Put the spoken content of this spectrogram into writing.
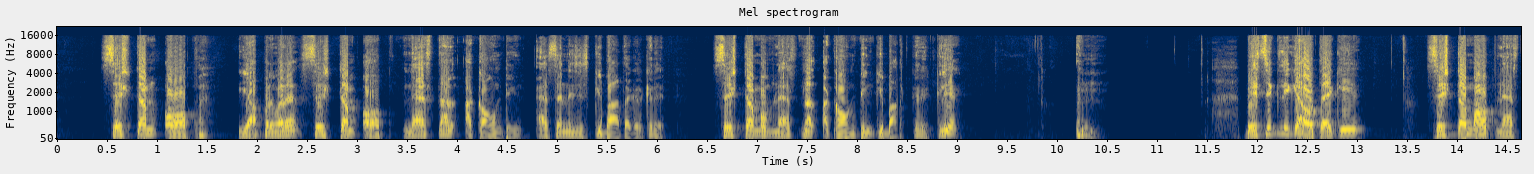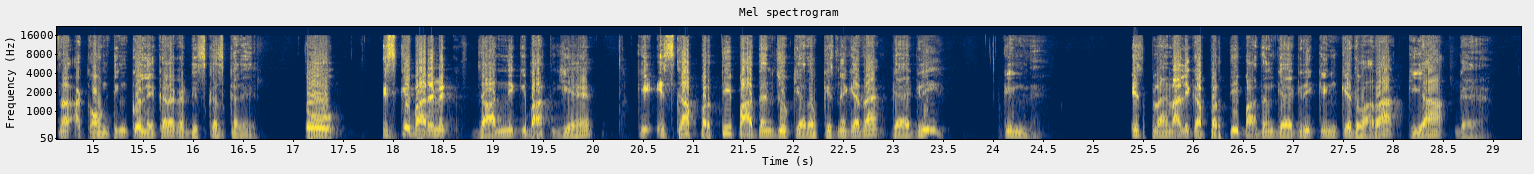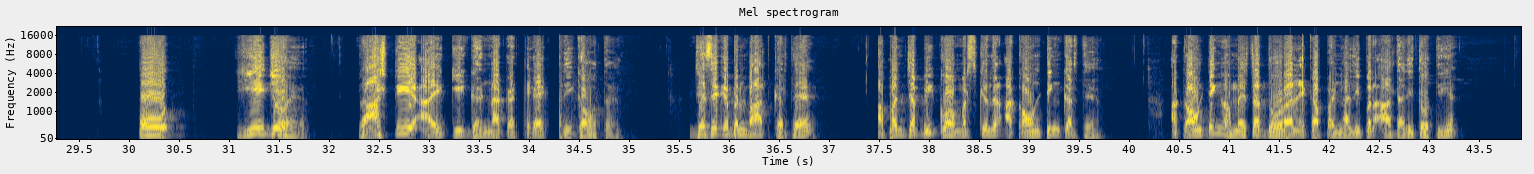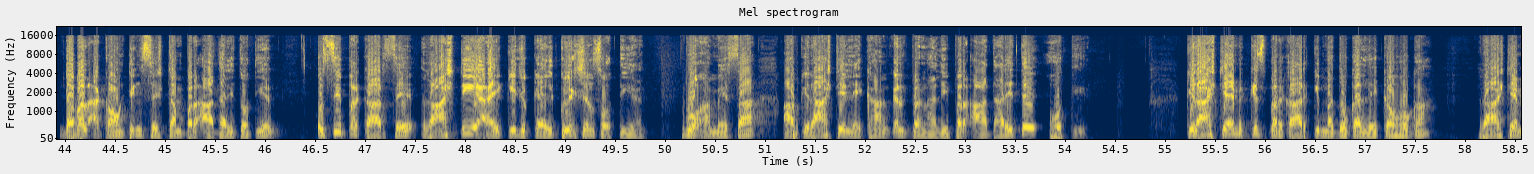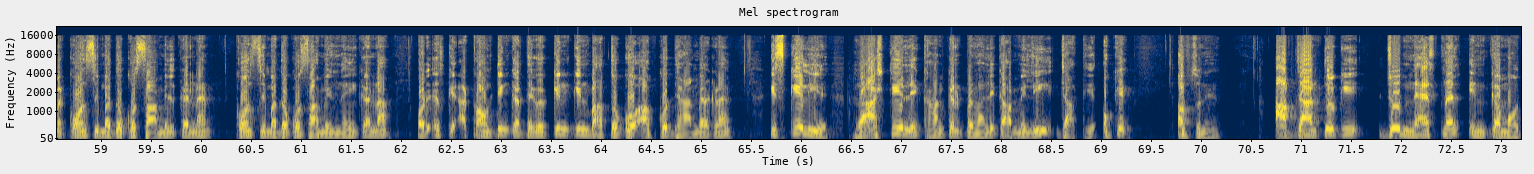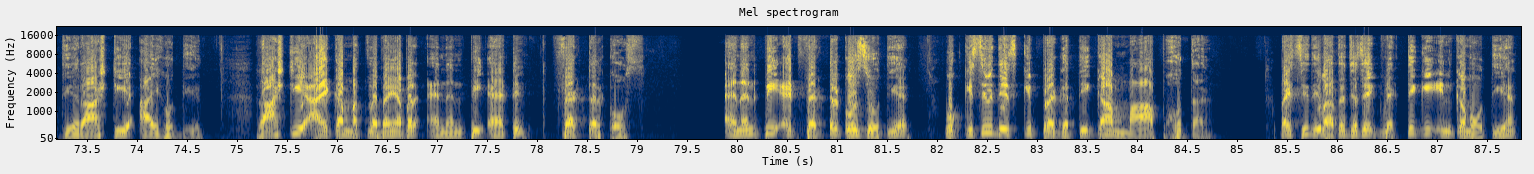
सिस्टम ऑफ़ या सिस्टम ऑफ़ नेशनल अकाउंटिंग ऐसे ए जिसकी बात अगर करें। सिस्टम ऑफ़ नेशनल अकाउंटिंग की बात करें, क्लियर? बेसिकली क्या होता है कि सिस्टम ऑफ़ नेशनल अकाउंटिंग को लेकर अगर डिस्कस करें तो इसके बारे में जानने की बात यह है कि इसका प्रतिपादन जो किया था किसने किया था? गैगरी किंग ने। इस प्रणाली का प्रतिपादन गैगरी किंग के द्वारा किया गया और ये जो है, राष्ट्रीय आय की गणना करने का एक तरीका होता है। जैसे कि अपन बात करते हैं, अपन जब भी कॉमर्स के अंदर अकाउंटिंग करते हैं अकाउंटिंग हमेशा दोहरा लेखा प्रणाली पर आधारित होती है डबल अकाउंटिंग सिस्टम पर आधारित होती है। उसी प्रकार से राष्ट्रीय आय की जो कैलकुलेशंस होती है, वो हमेशा आपकी राष्ट्रीय लेखांकन प्रणाली पर आधारित होती है। कि राष्ट्रीय में किस प्रकार की मदों का लेखा होगा, राष्ट्रीय में कौन सी मदों को शामिल करना है, कौन सी मदों को शामिल नहीं करना, और इसके अकाउंटिंग करते हुए किन किन बातों को आपको ध्यान में रखना है इसके लिए राष्ट्रीय लेखांकन प्रणाली काम में ली जाती है। ओके? अब सुनिए। आप जानते हो कि जो नेशनल इनकम होती है, राष्ट्रीय आय होती है। राष्ट्रीय आय का मतलब है यहाँ पर NNP at factor cost NNP at factor cost जो होती है, वो किसी भी देश की प्रगति का माप होता है। भाई, सीधी बात है, जैसे एक व्यक्ति की इनकम होती है,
